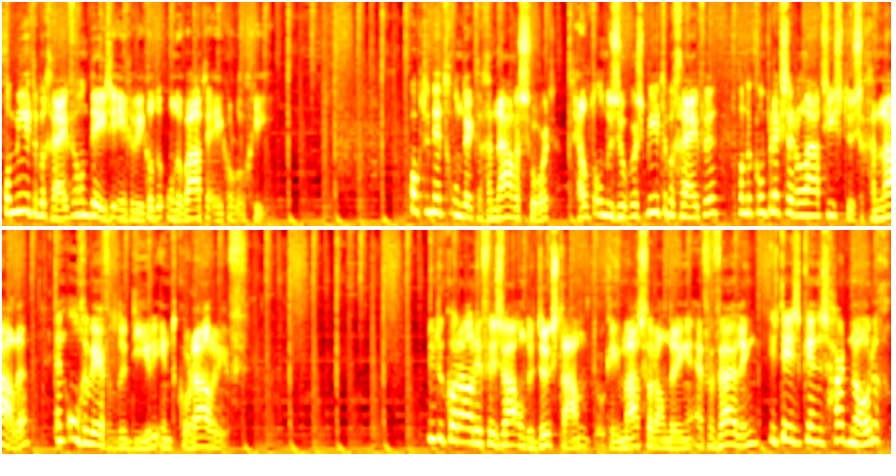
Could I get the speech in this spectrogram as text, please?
om meer te begrijpen van deze ingewikkelde onderwaterecologie. Ook de net ontdekte garnalensoort helpt onderzoekers meer te begrijpen van de complexe relaties tussen garnalen en ongewervelde dieren in het koraalrif. Nu de koraalriffen zwaar onder druk staan door klimaatsveranderingen en vervuiling, is deze kennis hard nodig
